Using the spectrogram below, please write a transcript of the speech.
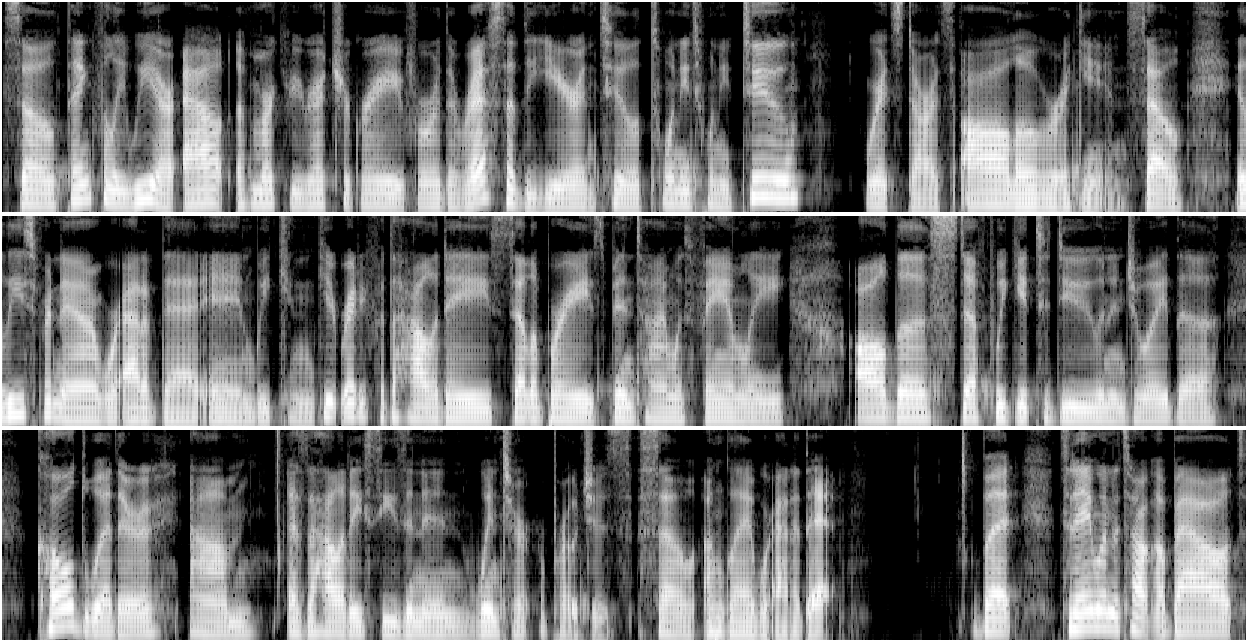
So thankfully, we are out of Mercury retrograde for the rest of the year until 2022 where it starts all over again. So, at least for now, we're out of that and we can get ready for the holidays, celebrate, spend time with family, all the stuff we get to do and enjoy the cold weather um, as the holiday season and winter approaches. So, I'm glad we're out of that. But today I'm going to talk about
